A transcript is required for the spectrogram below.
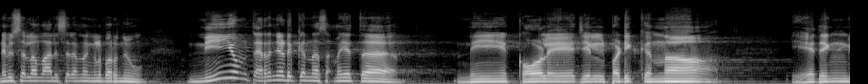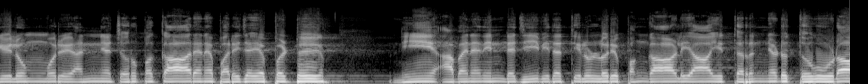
നബി സല്ലാ അലൈഹി വസല്ലം നിങ്ങൾ പറഞ്ഞു നീയും തിരഞ്ഞെടുക്കുന്ന സമയത്ത് നീ കോളേജിൽ പഠിക്കുന്ന ഏതെങ്കിലും ഒരു അന്യ ചെറുപ്പക്കാരനെ പരിചയപ്പെട്ട് നീ അവനെ നിന്റെ ജീവിതത്തിലുള്ളൊരു പങ്കാളിയായി തെരഞ്ഞെടുത്തുകൂടാ.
